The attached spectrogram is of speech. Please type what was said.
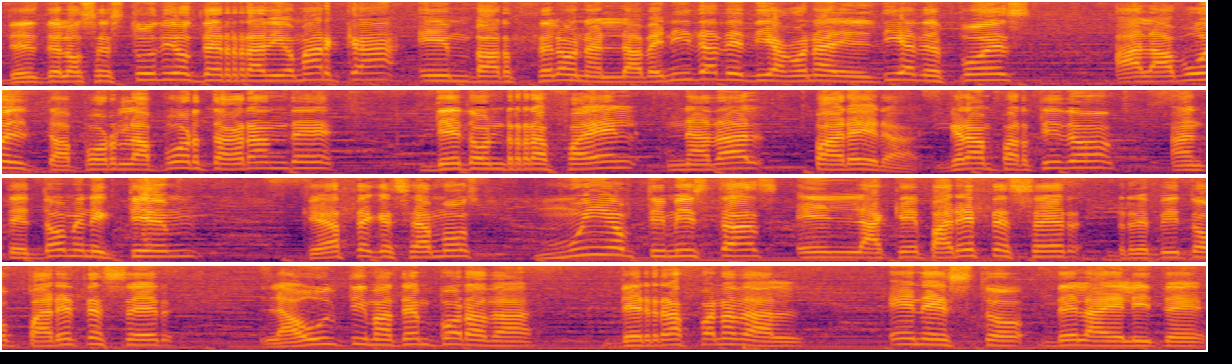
desde los estudios de Radiomarca en Barcelona, en la avenida de Diagonal, el día después, a la vuelta por la puerta grande de don Rafael Nadal Parera. Gran partido ante Dominic Thiem, que hace que seamos muy optimistas en la que parece ser, repito, parece ser la última temporada de Rafa Nadal en esto de la élite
